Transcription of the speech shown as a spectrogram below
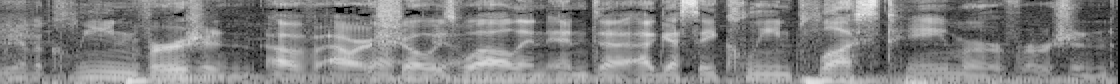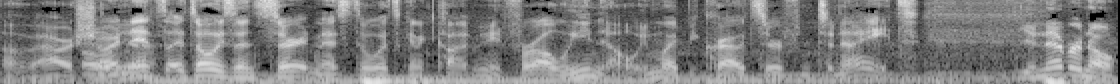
We have a clean version of our show as well, and and uh, I guess a clean plus tamer version of our show. Oh, and yeah. it's it's always uncertain as to what's going to come. I mean, for all we know, we might be crowd surfing tonight. You never know.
